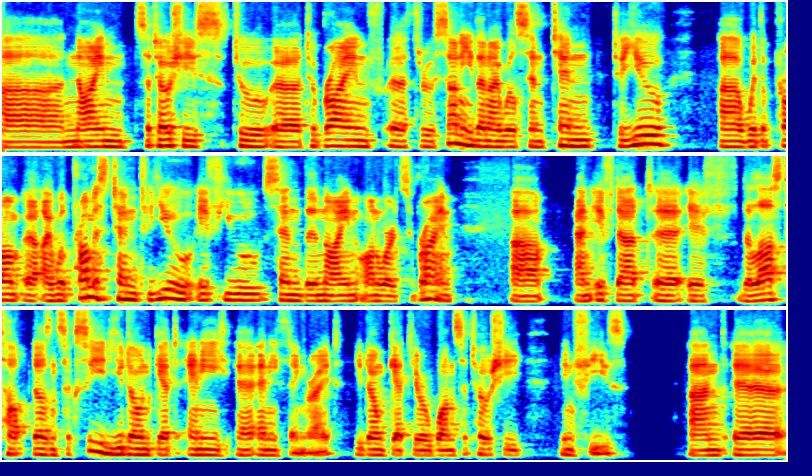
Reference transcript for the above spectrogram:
uh, nine satoshis to uh, to Brian uh, through Sunny, then I will send ten to you. Uh, with a prom, uh, I will promise ten to you if you send the nine onwards to Brian. Uh, and if that if the last hop doesn't succeed, you don't get any anything, right? You don't get your one satoshi in fees. And uh,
